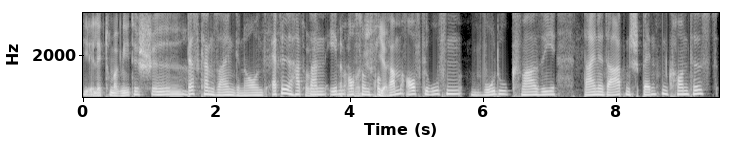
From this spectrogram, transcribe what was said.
die elektromagnetische. Das kann sein, genau. Und Apple hat So, dann eben Apple auch so ein Watch 4. Programm aufgerufen, wo du quasi deine Daten spenden konntest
